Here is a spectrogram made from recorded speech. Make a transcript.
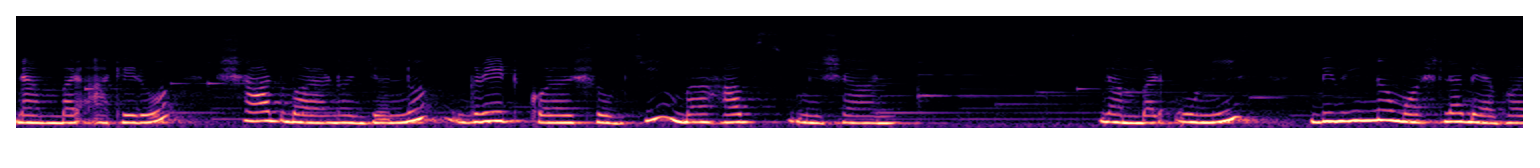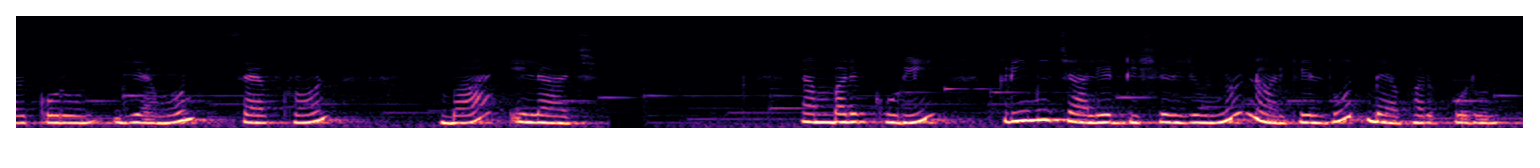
নাম্বার আঠেরো, স্বাদ বাড়ানোর জন্য গ্রেড করা সবজি বা হার্বস মেশান। নাম্বার উনিশ, বিভিন্ন মশলা ব্যবহার করুন, যেমন স্যাফরন বা এলাচ। নাম্বার কুড়ি, ক্রিমি চালের ডিশের জন্য নারকেল দুধ ব্যবহার করুন।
